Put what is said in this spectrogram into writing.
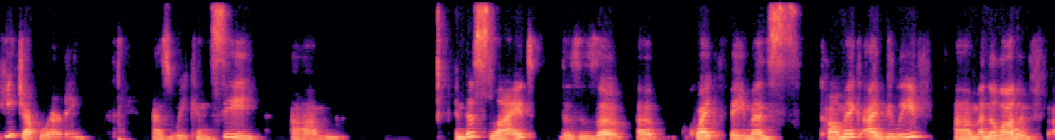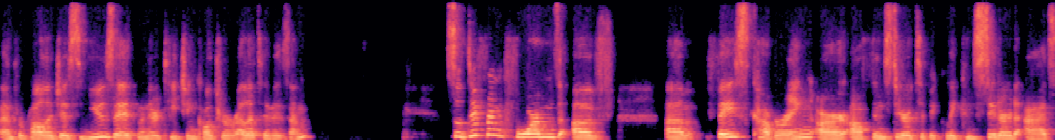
hijab wearing. As we can see um, in this slide, this is a, a quite famous comic, I believe, um, and a lot of anthropologists use it when they're teaching cultural relativism. So different forms of uh, face covering are often stereotypically considered as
